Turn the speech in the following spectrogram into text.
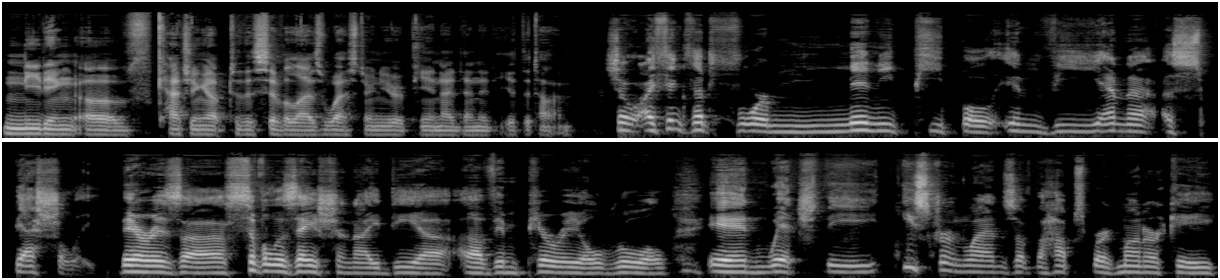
needing of catching up to the civilized Western European identity at the time. So I think that for many people in Vienna, especially, there is a civilization idea of imperial rule in which the eastern lands of the Habsburg monarchy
